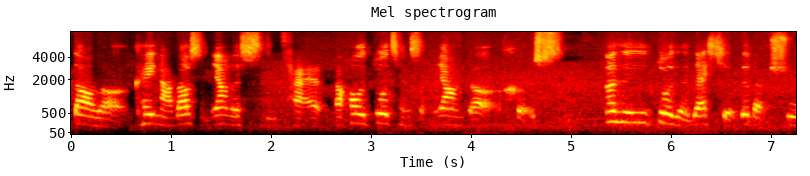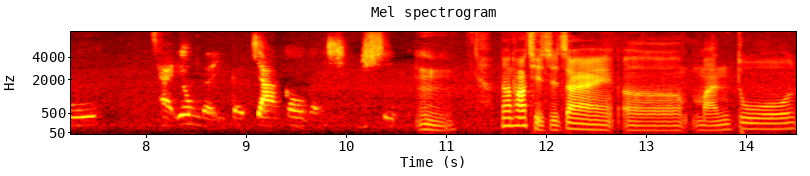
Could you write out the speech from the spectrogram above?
到了，可以拿到什么样的食材，然后做成什么样的合食，那是作者在写这本书采用的一个架构跟形式。嗯，那他其实，在呃蛮多，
